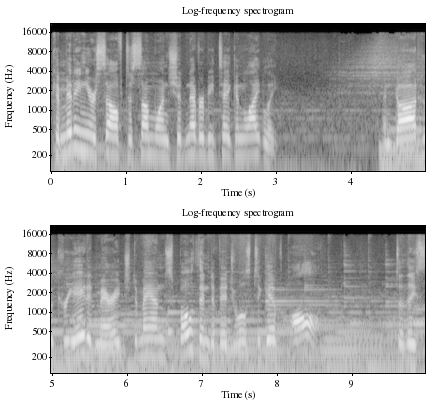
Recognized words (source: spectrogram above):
Committing yourself to someone should never be taken lightly. And God, who created marriage, demands both individuals to give all to this,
